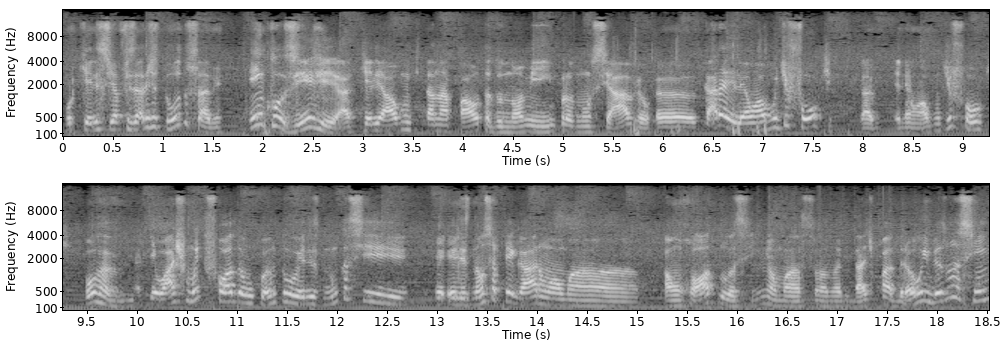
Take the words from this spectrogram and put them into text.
porque eles já fizeram de tudo, sabe? Inclusive, aquele álbum que tá na pauta do nome impronunciável, ah, cara, ele é um álbum de folk, sabe? Ele é um álbum de folk. Porra, eu acho muito foda o quanto eles nunca se. Eles não se apegaram a uma. A um rótulo, assim, a uma sonoridade padrão, e mesmo assim,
